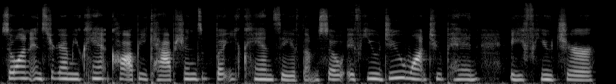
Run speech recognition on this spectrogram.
So on Instagram, you can't copy captions, but you can save them. So if you do want to pin a future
